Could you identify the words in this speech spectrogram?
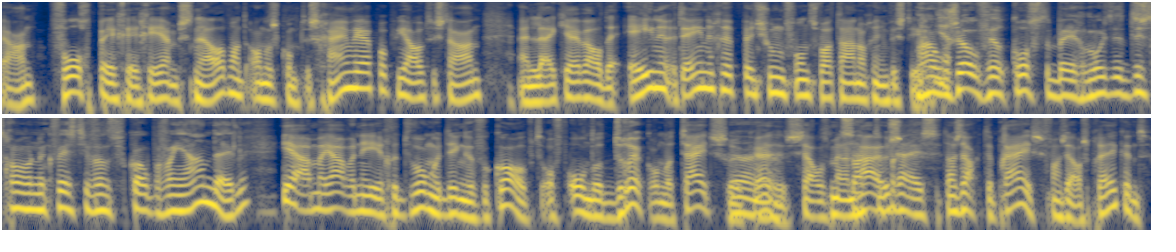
aan, volg PGGM snel... want anders komt de schijnwerp op jou te staan... en lijkt jij wel de ene, het enige pensioenfonds wat daar nog investeert. Maar hoezo ja. veel kosten mee gemoeid? Het is gewoon een kwestie van het verkopen van je aandelen? Ja, maar ja, wanneer je gedwongen dingen verkoopt... of onder druk, onder tijdsdruk, ja. hè, zelfs met een huis... dan zakt de prijs, vanzelfsprekend.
